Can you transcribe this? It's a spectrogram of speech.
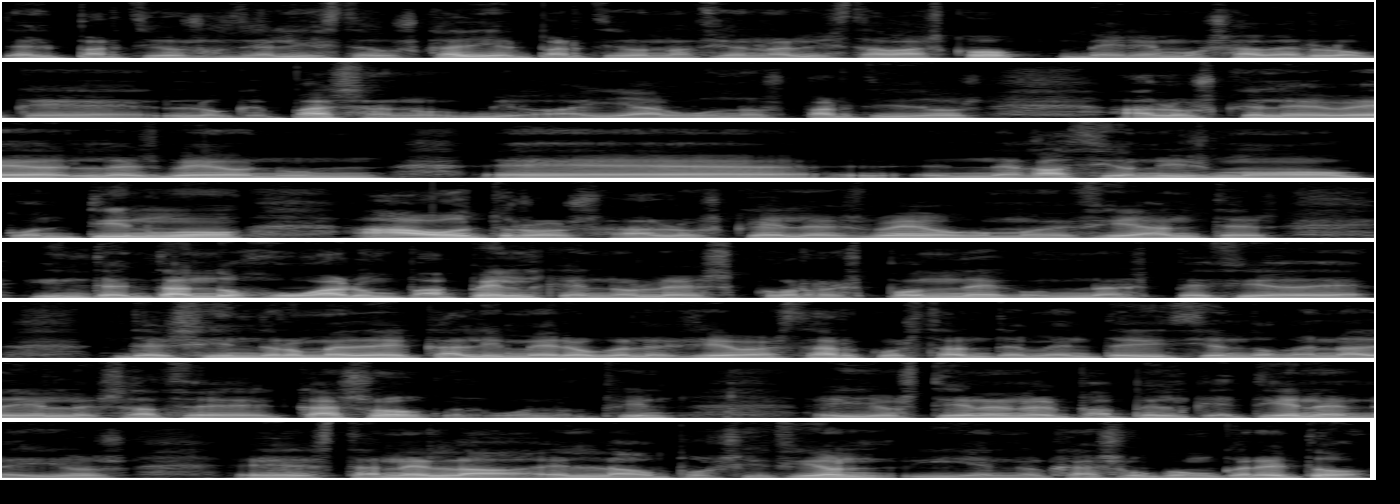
el Partido Socialista de Euskadi y el Partido Nacionalista Vasco, veremos a ver lo que, lo que pasa. ¿no? hay algunos partidos a los que les veo en un eh, negacionismo continuo, a otros a los que les veo, como decía antes, intentando jugar un papel que no les corresponde, con una especie de, de síndrome de Calimero que les lleva a estar constantemente diciendo que nadie les hace caso. bueno, en fin, ellos tienen el papel que tienen, ellos eh, están en la, en la, oposición y en el caso concreto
